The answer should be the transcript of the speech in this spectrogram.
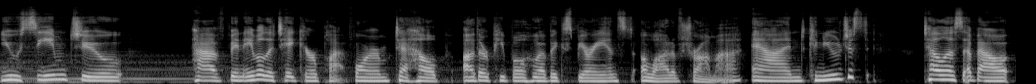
You seem to have been able to take your platform to help other people who have experienced a lot of trauma. And can you just tell us about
